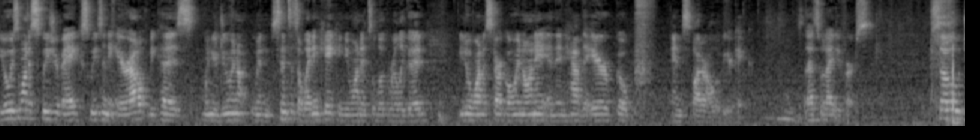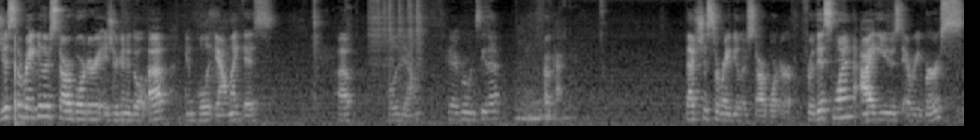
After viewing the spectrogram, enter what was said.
You always want to squeeze your bag, squeeze any air out because when you're doing, when since it's a wedding cake and you want it to look really good, you don't want to start going on it and then have the air go and splatter all over your cake. So that's what I do first. So just the regular star border is you're gonna go up and pull it down like this. Up, pull it down. Can everyone see that? Mm-hmm. Okay. That's just a regular star border. For this one, I used a reverse.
